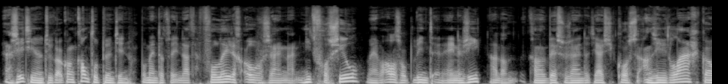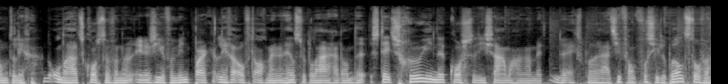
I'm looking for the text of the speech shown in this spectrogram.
er zit hier natuurlijk ook een kantelpunt in. Op het moment dat we inderdaad volledig over zijn naar niet fossiel, we hebben alles op wind en energie, nou dan kan het best zo zijn dat juist die kosten aanzienlijk lager komen te liggen. De onderhoudskosten van een energie- of een windpark liggen over het algemeen een heel stuk lager dan de steeds groeiende kosten die samenhangen met de exploratie van fossiele brandstoffen.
